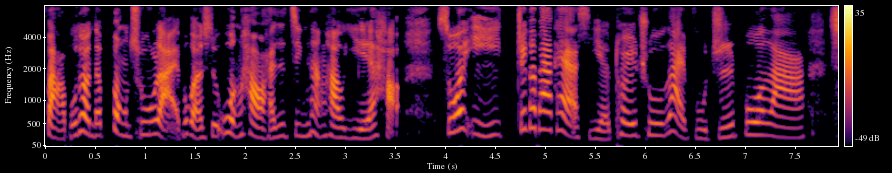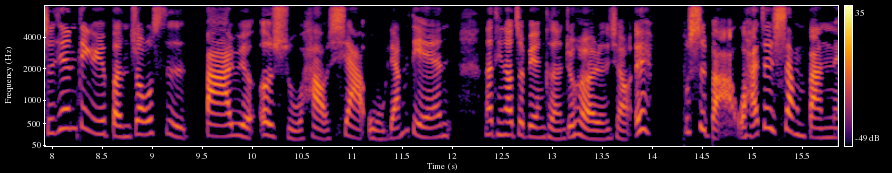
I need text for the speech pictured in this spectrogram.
法不断的蹦出来，不管是问号还是惊叹号也好，所以这个 podcast 也推出 live 直播啦，时间定于本周四八月二十五号下午两点。那听到这边，可能就会有人想，哎。不是吧？我还在上班呢。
